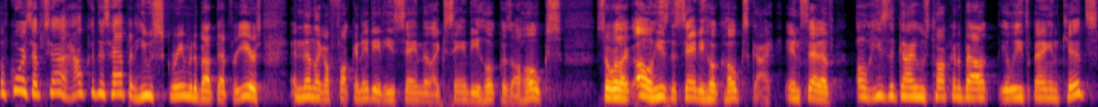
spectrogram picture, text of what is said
Of course, Epstein. How could this happen? He was screaming about that for years, and then like a fucking idiot, he's saying that like Sandy Hook was a hoax. So we're like, oh, he's the Sandy Hook hoax guy, instead of oh, he's the guy who's talking about elites banging kids.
